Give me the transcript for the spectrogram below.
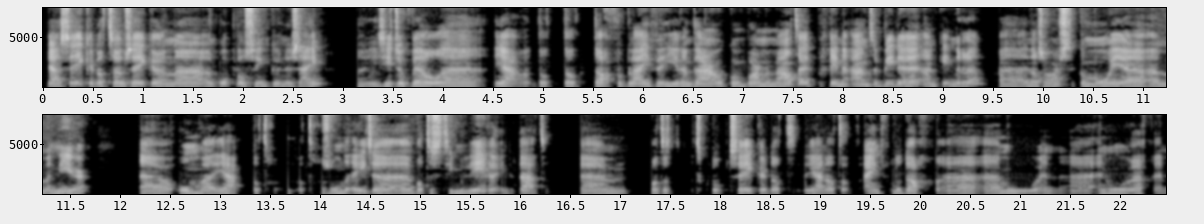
Ja, zeker. Dat zou zeker een, uh, een oplossing kunnen zijn. Uh, je ziet ook wel uh, ja, dat, dat dagverblijven hier en daar ook een warme maaltijd beginnen aan te bieden hè, aan kinderen. en dat is een hartstikke mooie manier om ja, dat, dat gezonde eten wat te stimuleren, inderdaad. Um, want het, het, klopt zeker dat, ja, dat het eind van de dag moe en, en hongerig en,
